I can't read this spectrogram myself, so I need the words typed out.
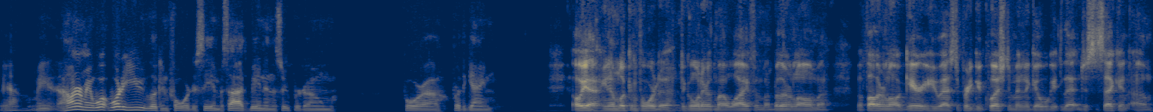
Yeah. I mean, Hunter, I mean, what, what are you looking forward to seeing besides being in the Superdome for uh for the game? Oh yeah, you know I'm looking forward to, to going there with my wife and my brother-in-law and my, my father-in-law Gary, who asked a pretty good question a minute ago. We'll get to that in just a second. Um,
